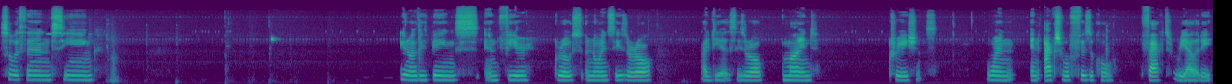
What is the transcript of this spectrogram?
So within seeing you know these beings in fear, gross, annoyance, these are all ideas. These are all mind creations. When in actual physical fact reality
